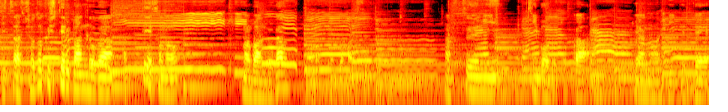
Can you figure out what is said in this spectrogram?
実は所属してるバンドがあって、その、まあ、バンドが、このペントハウス。まあ、普通にキーボードとか、ピアノを弾いてて、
